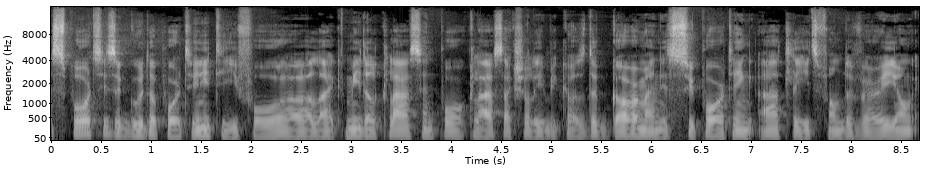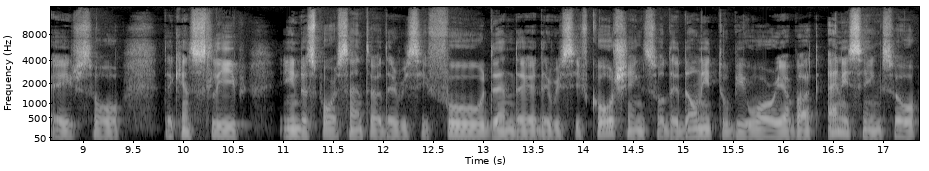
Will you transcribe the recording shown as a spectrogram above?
sports is a good opportunity for uh, like middle class and poor class actually because the government is supporting athletes from the very young age so they can sleep in the sports center they receive food and they, they receive coaching so they don't need to be worried about anything so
